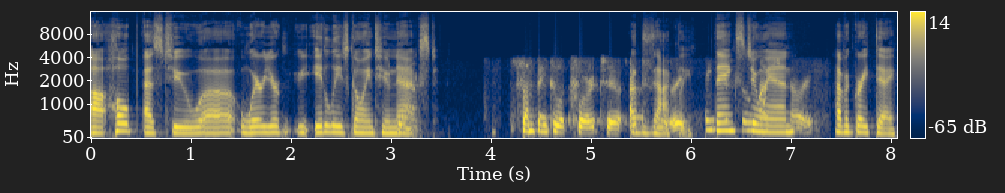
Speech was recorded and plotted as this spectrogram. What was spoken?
uh, hope as to uh, where your Italy's going to next. Yeah. Something to look forward to. Absolutely. Exactly. Thank Thanks, so Joanne. Much, Have a great day.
